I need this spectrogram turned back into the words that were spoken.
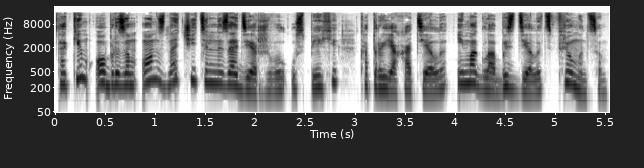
Таким образом, он значительно задерживал успехи, которые я хотела и могла бы сделать с Фрюмансом,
